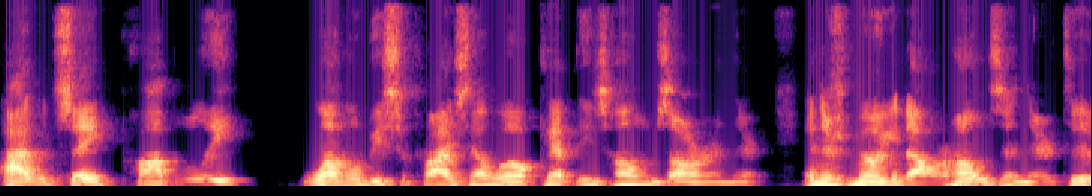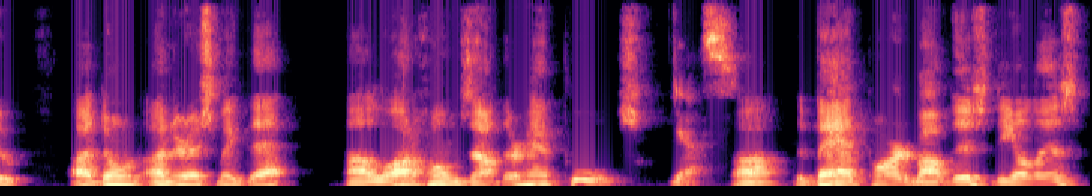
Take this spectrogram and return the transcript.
I would say probably one will be surprised how well kept these homes are in there. And there's million dollar homes in there too. Uh, don't underestimate that. a lot of homes out there have pools. Yes. Uh, the bad part about this deal is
